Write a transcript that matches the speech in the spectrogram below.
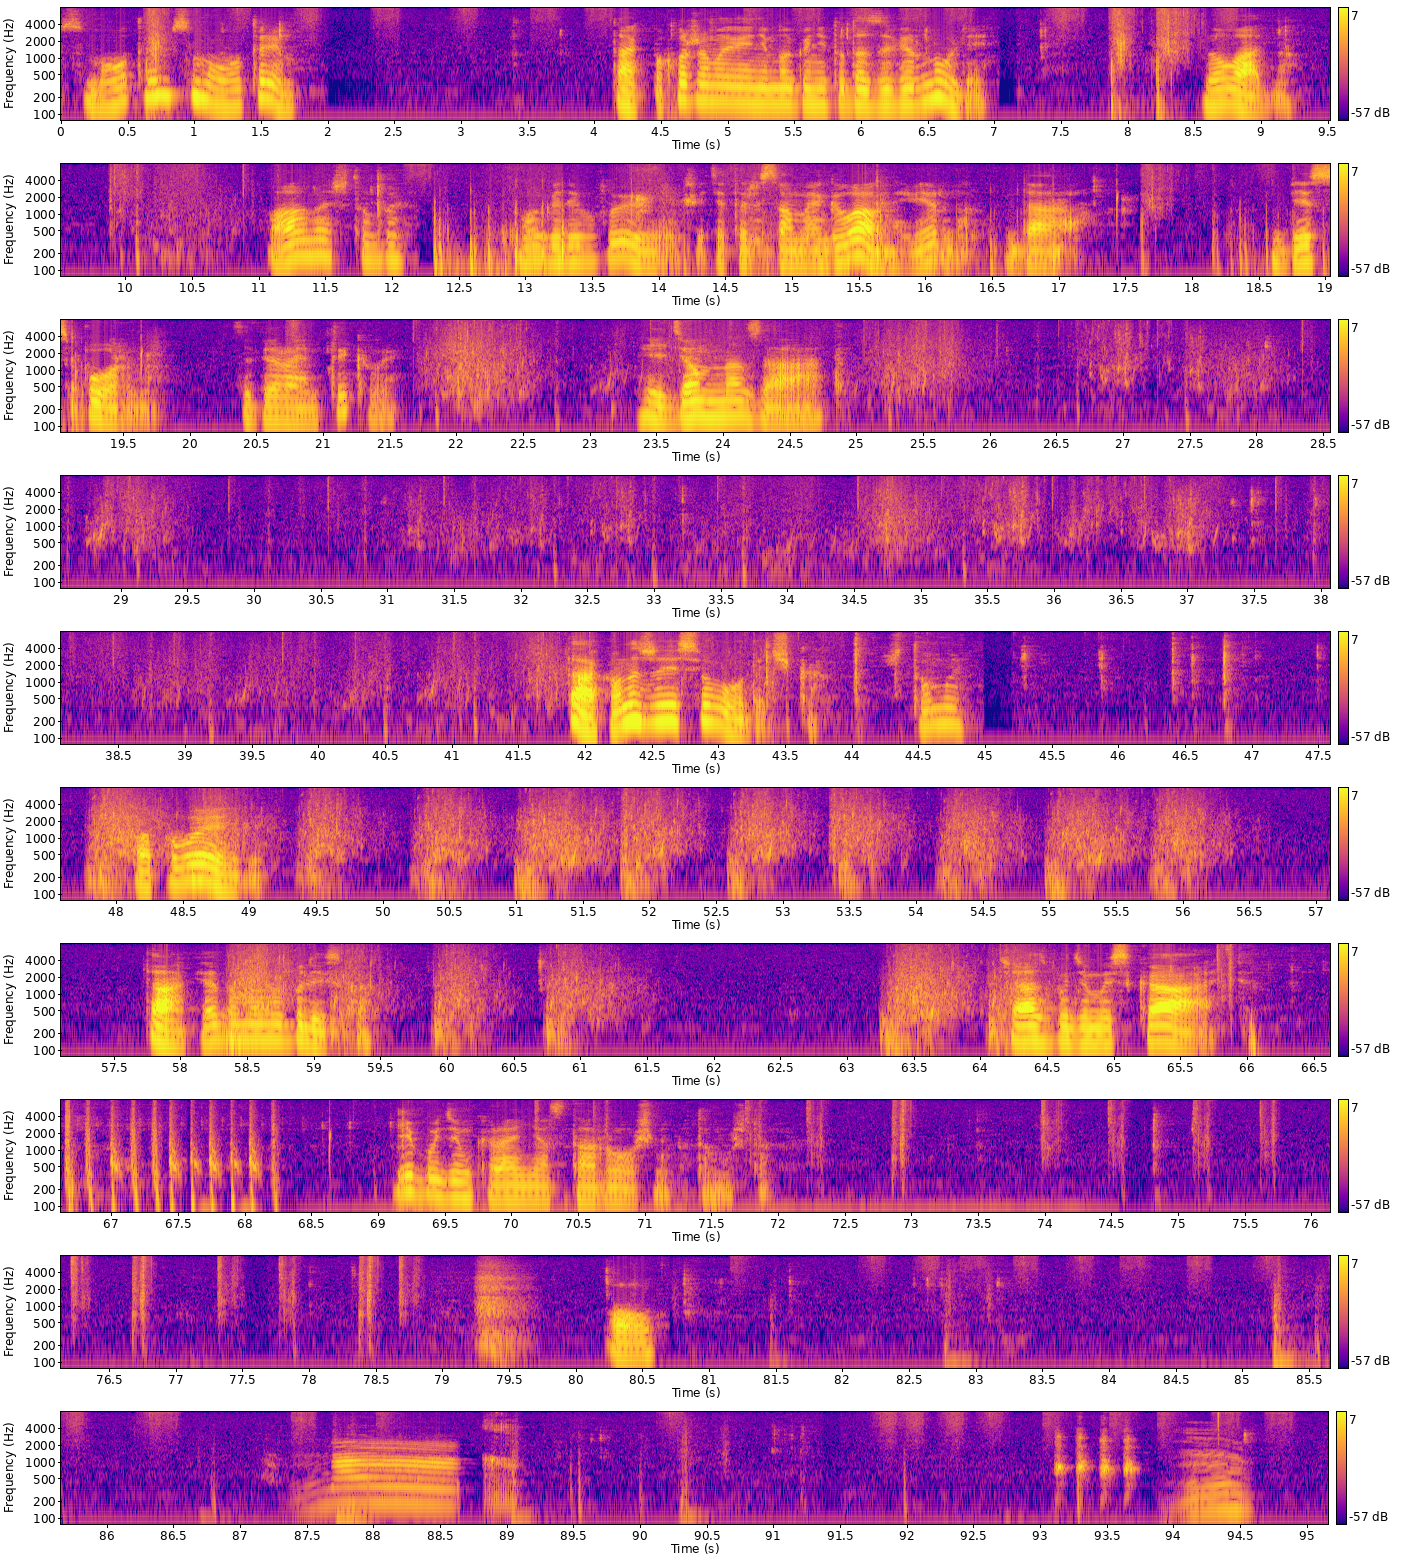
Смотрим, смотрим. Так, похоже мы немного не туда завернули. Ну ладно. Главное, чтобы могли выжить. Это же самое главное, верно? Да. Бесспорно. Забираем тыквы. Идем назад. Так, у нас же есть лодочка. Что мы? Поплыли. Так, я думаю, мы близко. Сейчас будем искать. И будем крайне осторожны, потому что... Оу.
